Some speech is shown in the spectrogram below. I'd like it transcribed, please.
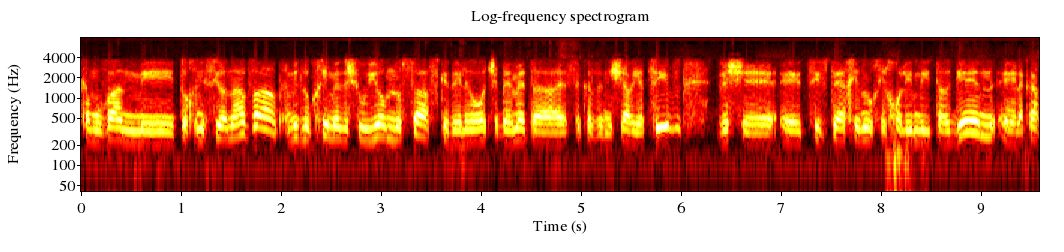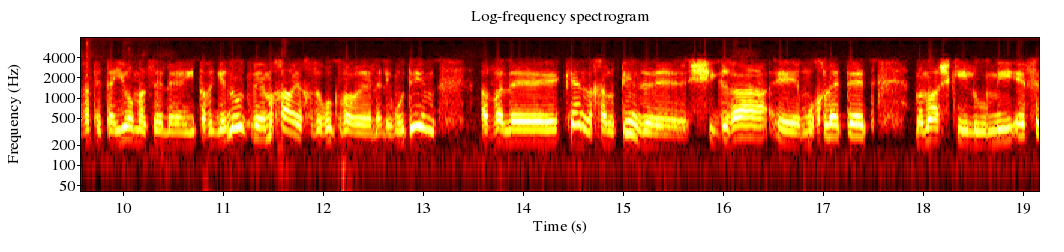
כמובן מתוך ניסיון העבר, תמיד לוקחים איזשהו יום נוסף כדי לראות שבאמת העסק הזה נשאר יציב, ושצוותי החינוך יכולים להתארגן, אה, לקחת את היום הזה להתארגנות, ומחר יחזרו כבר אה, ללימודים. אבל אה, כן, לחלוטין זה שגרה מוחלטת, ממש כאילו מ-0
